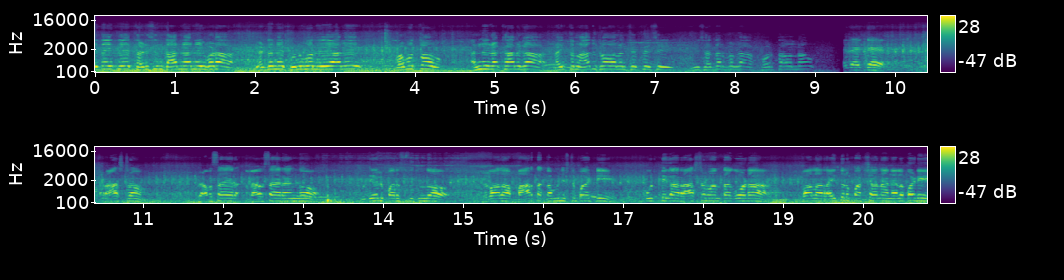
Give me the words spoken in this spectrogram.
ఏదైతే తడిసిన ధాన్యాన్ని కూడా వెంటనే కొనుగోలు చేయాలి ప్రభుత్వం అన్ని రకాలుగా రైతులను ఆదుకోవాలని చెప్పేసి ఈ సందర్భంగా కోరుతా ఉన్నాం. ఏదైతే రాష్ట్రం వ్యవసాయ వ్యవసాయ రంగం కుదేలు పరిస్థితుందో ఇవాళ భారత కమ్యూనిస్ట్ పార్టీ పూర్తిగా రాష్ట్రం అంతా కూడా ఇవాళ రైతుల పక్షాన నిలబడి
